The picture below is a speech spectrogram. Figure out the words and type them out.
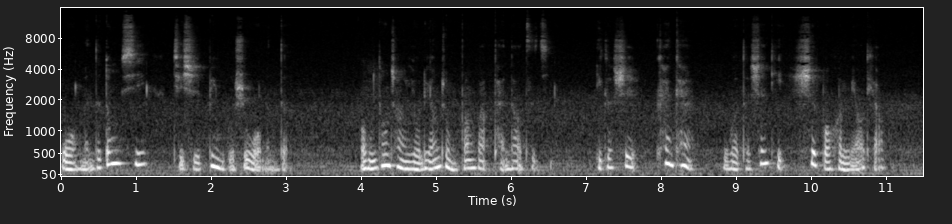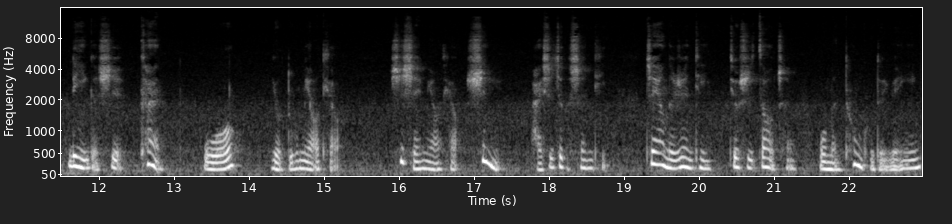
我们的东西其实并不是我们的。我们通常有两种方法谈到自己：一个是看看我的身体是否很苗条，另一个是看我有多苗条。是谁苗条？是你还是这个身体？这样的认定就是造成我们痛苦的原因。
